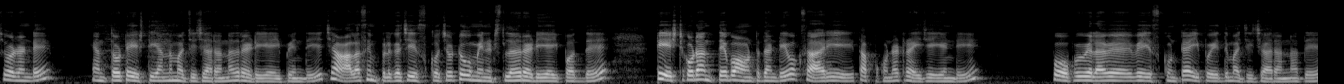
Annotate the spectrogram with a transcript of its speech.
చూడండి ఎంతో టేస్టీ అన్న మజ్జిగ చారు అన్నది రెడీ అయిపోయింది. చాలా సింపుల్గా చేసుకోవచ్చు టూ మినిట్స్లో రెడీ అయిపోద్ది. టేస్ట్ కూడా అంతే బాగుంటుందండి. ఒకసారి తప్పకుండా ట్రై చేయండి. పోపు ఇలా వేసుకుంటే అయిపోయింది మజ్జిగ చారు అన్నది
